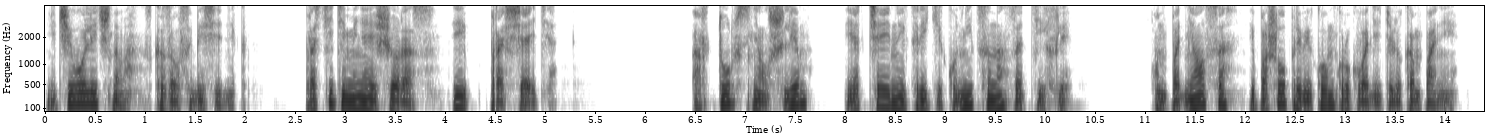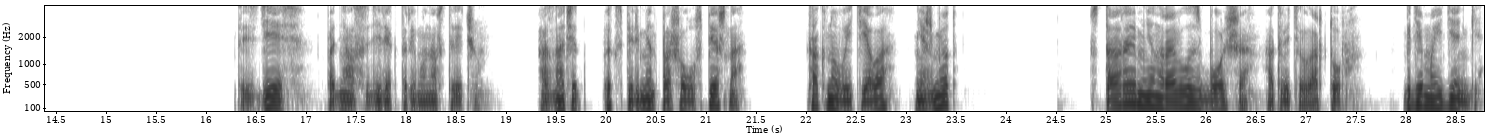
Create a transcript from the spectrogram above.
«Ничего личного», — сказал собеседник. «Простите меня еще раз и прощайте». Артур снял шлем, и отчаянные крики Куницына затихли. Он поднялся и пошел прямиком к руководителю компании. «Ты здесь?» — поднялся директор ему навстречу. «А значит, эксперимент прошел успешно? Как новое тело? Не жмет?» «Старое мне нравилось больше», — ответил Артур. «Где мои деньги?»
